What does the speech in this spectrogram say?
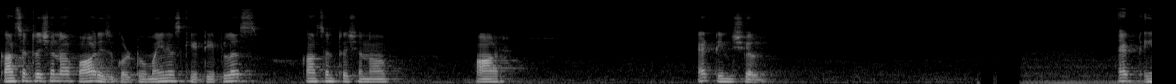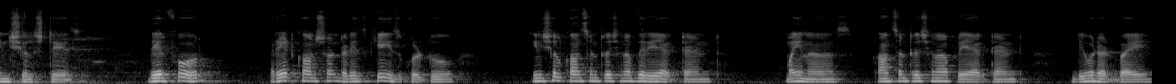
concentration of r is equal to minus kt plus concentration of r at initial. At initial stage. Therefore rate constant that is k is equal to initial concentration of the reactant minus concentration of reactant divided by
